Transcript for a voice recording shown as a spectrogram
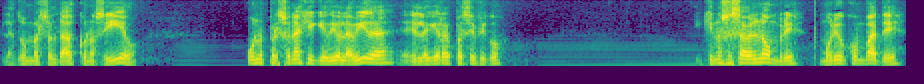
La tumba del soldado es conocido. Un personaje que dio la vida en la guerra del Pacífico, que no se sabe el nombre, murió en combate.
